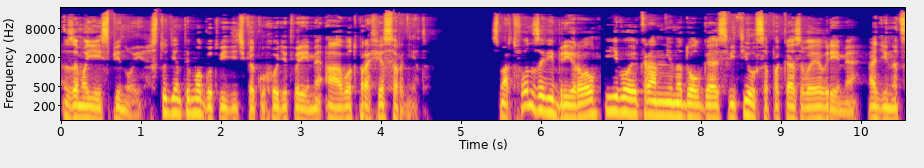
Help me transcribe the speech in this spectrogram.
за моей спиной. Студенты могут видеть, как уходит время, а вот профессор нет. Смартфон завибрировал, и его экран ненадолго осветился, показывая время 11.14,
